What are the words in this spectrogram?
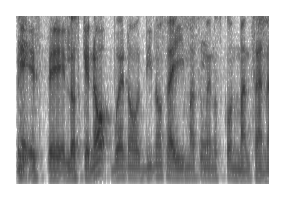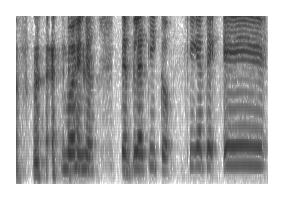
este, los que no, bueno, dinos ahí más o menos con manzanas. Bueno, te platico. Fíjate, eh,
